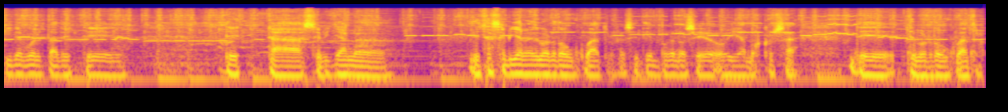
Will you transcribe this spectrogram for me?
Aquí de vuelta de este de esta sevillana de esta sevillana de Bordón 4. Hace tiempo que no se oíamos cosas de, de Bordón 4.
